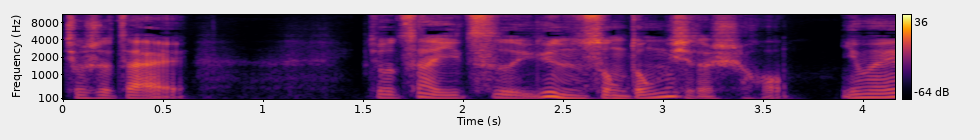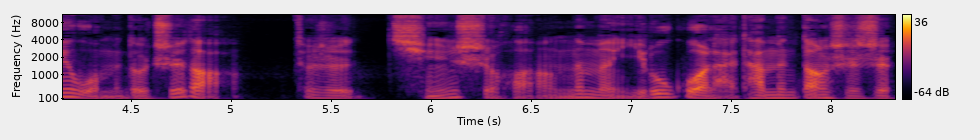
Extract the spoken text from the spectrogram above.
就是在就在一次运送东西的时候，因为我们都知道。就是秦始皇那么一路过来，他们当时是，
